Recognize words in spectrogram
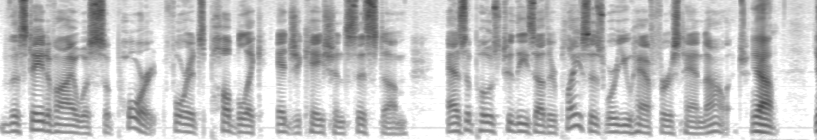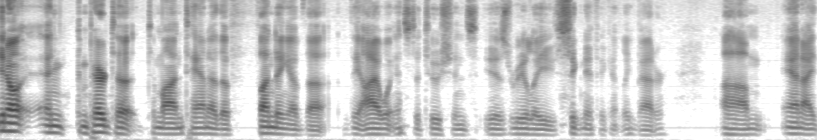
the state of Iowa's support for its public education system as opposed to these other places where you have firsthand knowledge. Yeah. You know, and compared to, to Montana, the funding of the, the Iowa institutions is really significantly better. Um, and I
